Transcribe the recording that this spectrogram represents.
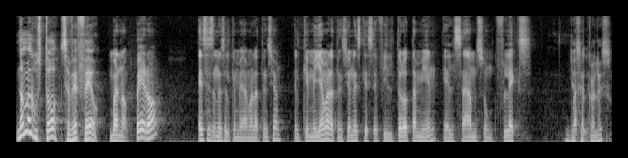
No me gustó, se ve feo. Bueno, pero ese no es el que me llama la atención. El que me llama la atención es que se filtró también el Samsung Flex. Ya Bájale. sé cuál es.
